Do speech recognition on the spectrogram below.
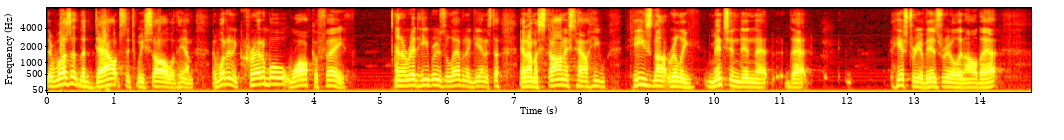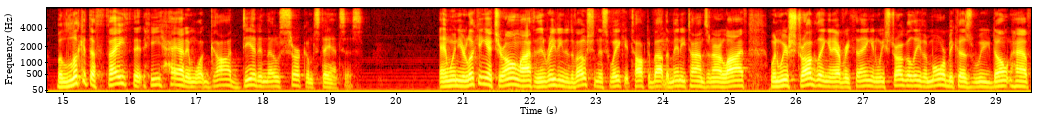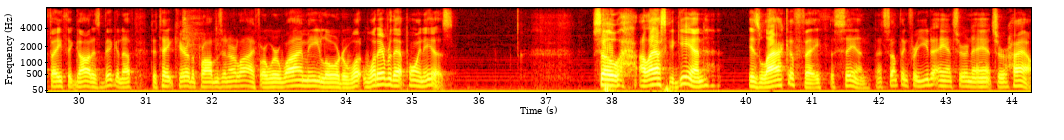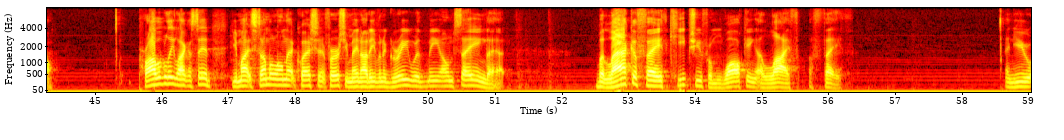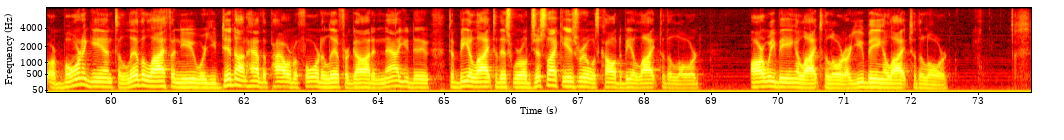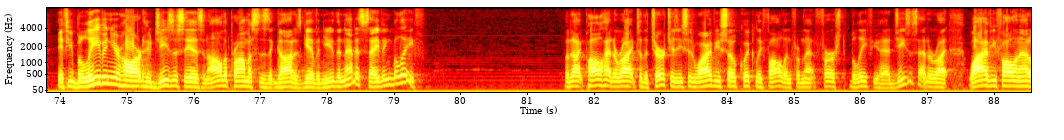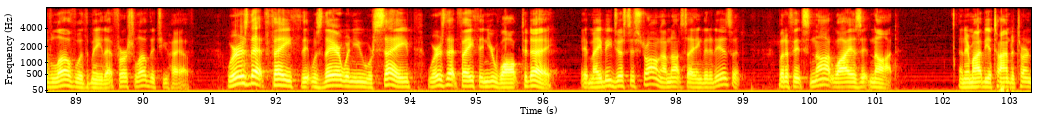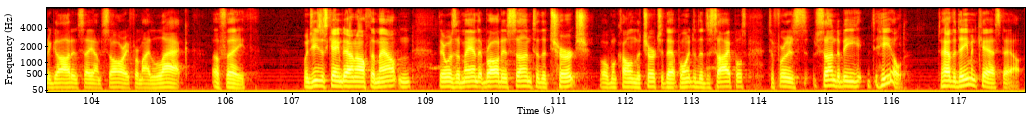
There wasn't the doubts that we saw with him. And what an incredible walk of faith. And I read Hebrews 11 again and stuff, and I'm astonished how he, he's not really mentioned in that, that history of Israel and all that. But look at the faith that he had and what God did in those circumstances. And when you're looking at your own life and then reading the devotion this week, it talked about the many times in our life when we're struggling in everything, and we struggle even more because we don't have faith that God is big enough to take care of the problems in our life, or we're, why me, Lord, or what, whatever that point is. So I'll ask again is lack of faith a sin? That's something for you to answer and to answer how. Probably, like I said, you might stumble on that question at first. You may not even agree with me on saying that. But lack of faith keeps you from walking a life of faith. And you are born again to live a life anew where you did not have the power before to live for God, and now you do to be a light to this world, just like Israel was called to be a light to the Lord. Are we being a light to the Lord? Are you being a light to the Lord? If you believe in your heart who Jesus is and all the promises that God has given you, then that is saving belief. But like Paul had to write to the churches, he said, Why have you so quickly fallen from that first belief you had? Jesus had to write, Why have you fallen out of love with me, that first love that you have? Where is that faith that was there when you were saved? Where is that faith in your walk today? It may be just as strong. I'm not saying that it isn't. But if it's not, why is it not? And there might be a time to turn to God and say, I'm sorry for my lack of faith. When Jesus came down off the mountain, there was a man that brought his son to the church, or we'll call him the church at that point, to the disciples, to, for his son to be healed, to have the demon cast out.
